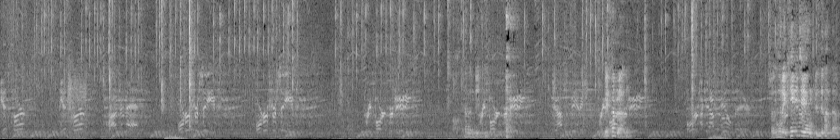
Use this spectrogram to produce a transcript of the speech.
Yes, sir. Yes, sir. Roger that. Orders received. Orders received. 아, 타는데 메카를 안 해? 전설의 KJ형 빌드 간다.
